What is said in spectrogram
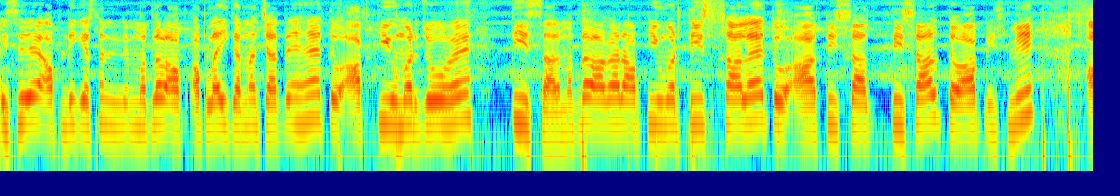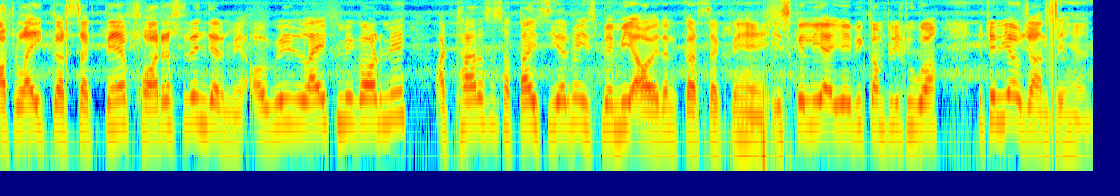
इसे अप्लीकेशन मतलब आप अप्लाई करना चाहते हैं तो आपकी उम्र जो है तीस साल मतलब अगर आपकी उम्र तीस साल है तो तीस साल तीस साल तो आप इसमें अप्लाई कर सकते हैं फॉरेस्ट रेंजर में और विल्ड लाइफ में गार्ड में अट्ठारह से सत्ताईस ईयर में इसमें भी आवेदन कर सकते हैं। इसके लिए ये भी कंप्लीट हुआ। तो चलिए अब जानते हैं।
